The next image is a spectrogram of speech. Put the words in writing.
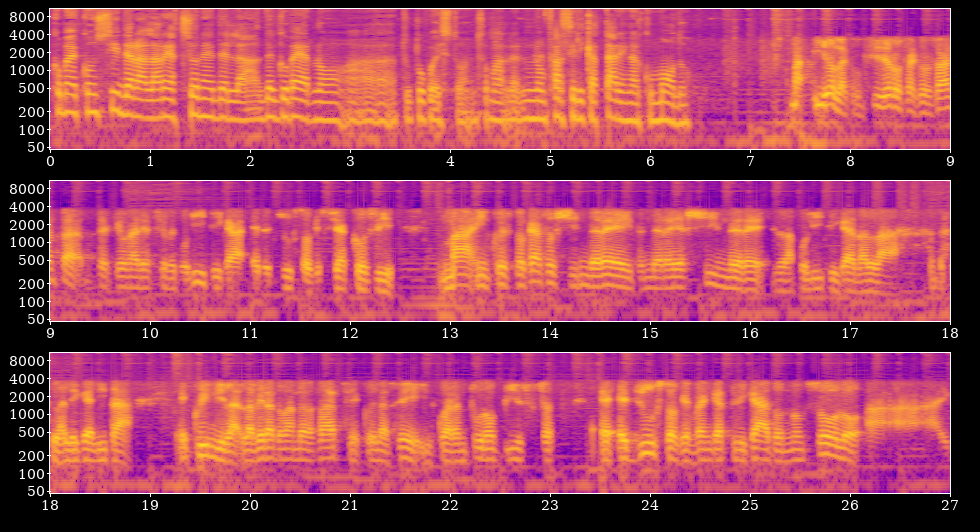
come considera la reazione della- del governo a tutto questo? Insomma, non farsi ricattare in alcun modo? Ma io la considero sacrosanta perché è una reazione politica ed è giusto che sia così, ma in questo caso scinderei, tenderei a scindere la politica dalla, dalla legalità e quindi la, la vera domanda da farsi è quella se il 41 bis è, è giusto che venga applicato non solo a- a- ai,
